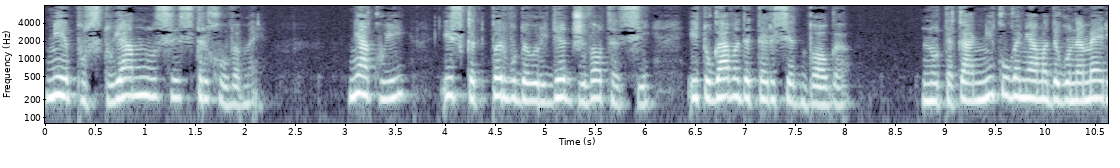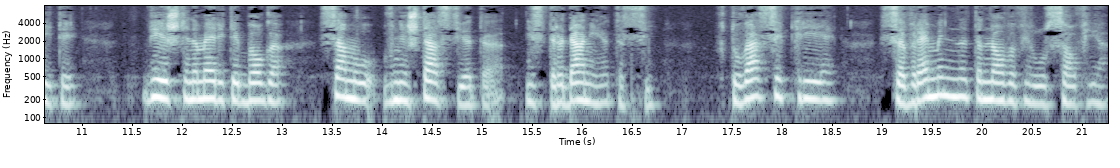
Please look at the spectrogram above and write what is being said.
ние постоянно се страхуваме. Някои искат първо да уредят живота си и тогава да търсят Бога, но така никога няма да го намерите, вие ще намерите Бога само в нещастията и страданията си. В това се крие съвременната нова философия,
